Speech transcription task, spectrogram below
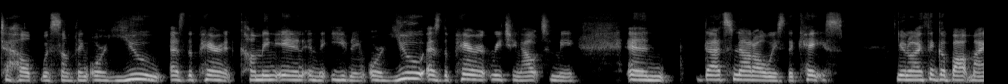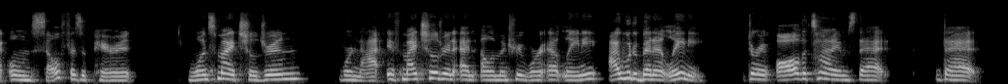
to help with something, or you as the parent coming in in the evening, or you as the parent reaching out to me. And that's not always the case. You know, I think about my own self as a parent. Once my children were not, if my children at elementary weren't at Laney, I would have been at Laney during all the times that that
